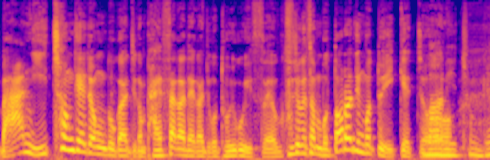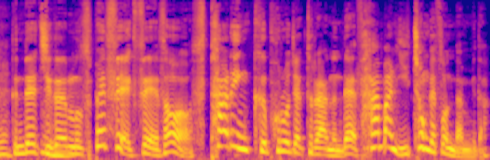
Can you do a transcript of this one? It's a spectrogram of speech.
12,000개 정도가 지금 발사가 돼가지고 돌고 있어요. 그 중에서 뭐 떨어진 것도 있겠죠. 12,000개. 근데 지금 음. 스페이스 X에서 스타링크 프로젝트를 하는데 42,000개 쏜답니다.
